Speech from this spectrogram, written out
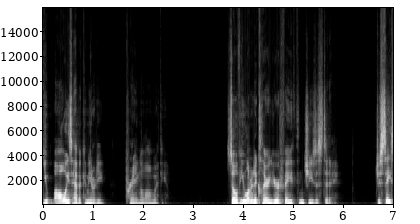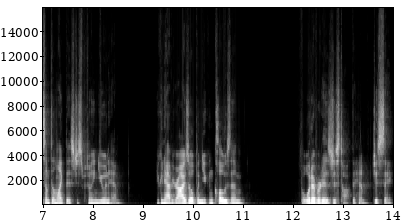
You always have a community praying along with you. So if you want to declare your faith in Jesus today, just say something like this just between you and him. You can have your eyes open, you can close them, but whatever it is, just talk to him. Just say,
